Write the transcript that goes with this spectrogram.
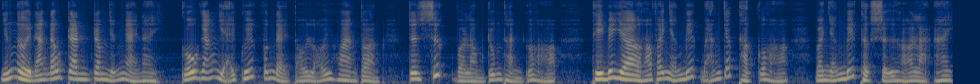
Những người đang đấu tranh trong những ngày này cố gắng giải quyết vấn đề tội lỗi hoàn toàn trên sức và lòng trung thành của họ thì bây giờ họ phải nhận biết bản chất thật của họ và nhận biết thực sự họ là ai.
